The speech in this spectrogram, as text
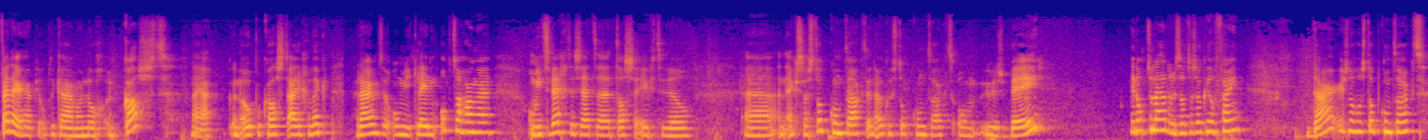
Verder heb je op de kamer nog een kast. Nou ja, een open kast eigenlijk. Ruimte om je kleding op te hangen. Om iets weg te zetten, tassen eventueel. Uh, een extra stopcontact en ook een stopcontact om USB in op te laden. Dus dat is ook heel fijn. Daar is nog een stopcontact.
